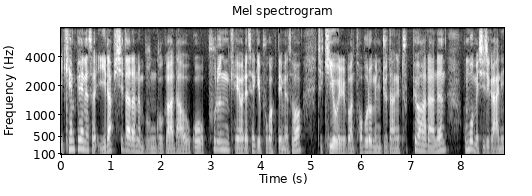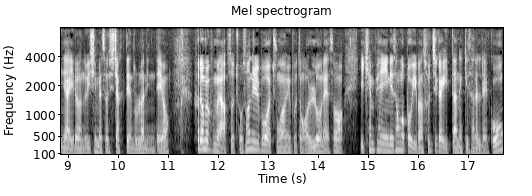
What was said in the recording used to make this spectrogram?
이 캠페인에서 일합시다라는 문구가 나오고 푸른 계열의 색이 부각되면서 기호 1번 더불어민주당에 투표하라는 홍보 메시지가 아니냐 이런 의심에서 시작된 논란인데요. 흐름을 보면 앞서 조선일보와 중앙일보 등 언론에서 이 캠페인이 선거법 위반 소지가 있다는 기사를 내고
